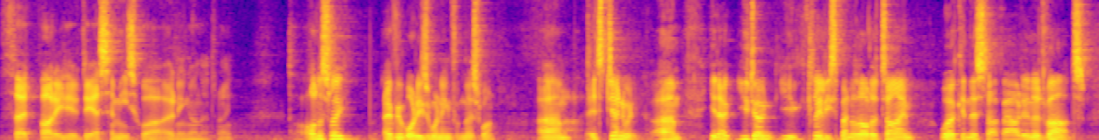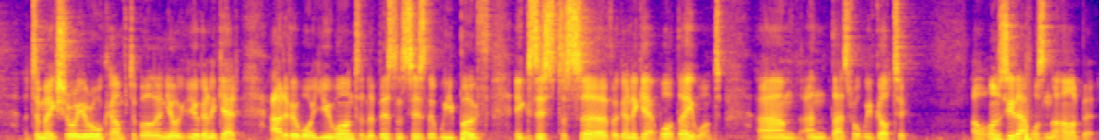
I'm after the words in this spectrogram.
third party, the SMEs who are earning on it, right? Honestly, everybody's winning from this one. Um, it's genuine. Um, you know, you don't. You clearly spend a lot of time working this stuff out in advance to make sure you're all comfortable and you're, you're going to get out of it what you want, and the businesses that we both exist to serve are going to get what they want. Um, and that's what we've got to. Oh, honestly, that wasn't the hard bit.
